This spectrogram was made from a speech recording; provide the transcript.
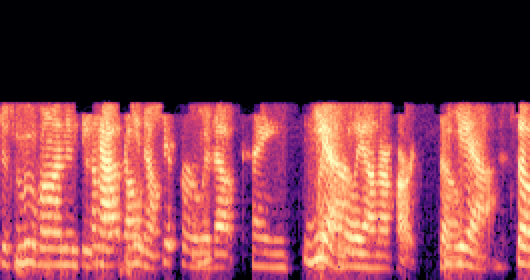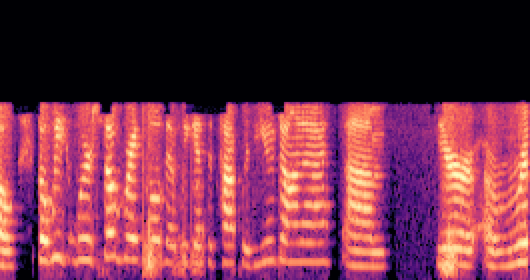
just move on and be come happy. out You know, chipper without saying Yeah. what's really on our hearts. So yeah. So, but we we're so grateful that we get to talk with you, Donna. Um, you're a really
